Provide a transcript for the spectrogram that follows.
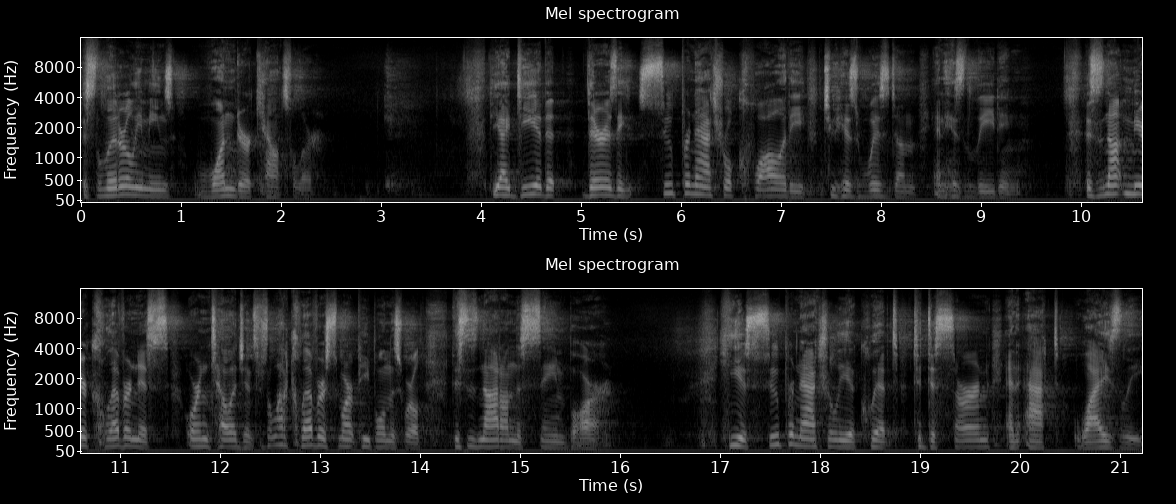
This literally means wonder counselor. The idea that there is a supernatural quality to his wisdom and his leading. This is not mere cleverness or intelligence. There's a lot of clever, smart people in this world. This is not on the same bar. He is supernaturally equipped to discern and act wisely,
